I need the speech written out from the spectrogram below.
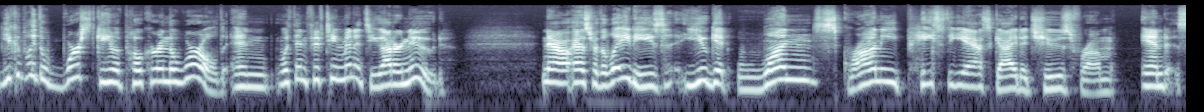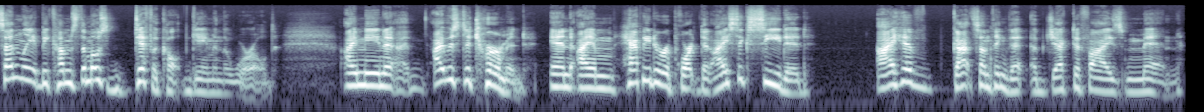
you can play the worst game of poker in the world, and within 15 minutes you got her nude. Now, as for the ladies, you get one scrawny, pasty ass guy to choose from, and suddenly it becomes the most difficult game in the world. I mean, uh, I was determined, and I am happy to report that I succeeded. I have got something that objectifies men.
